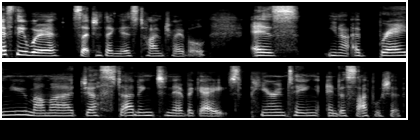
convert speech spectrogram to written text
if there were such a thing as time travel, as you know, a brand new mama just starting to navigate parenting and discipleship,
